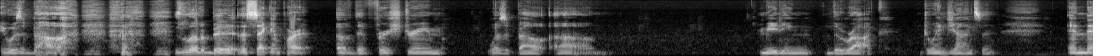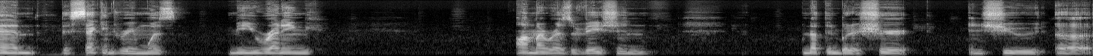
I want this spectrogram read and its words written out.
it was about it was a little bit. The second part of the first dream was about um, meeting The Rock, Dwayne Johnson, and then the second dream was me running on my reservation nothing but a shirt and shoe uh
